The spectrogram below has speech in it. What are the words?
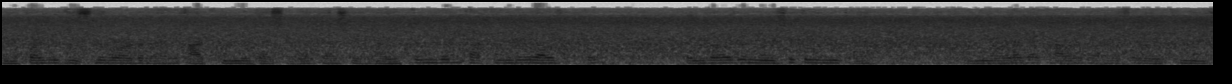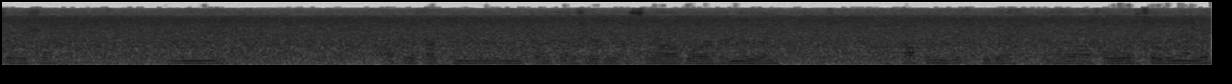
नेपाळची दुसरी बॉर्डर आहे काठमांडू त्या साईडला त्या साईडला इथून जर काठमांडू जाऊ शकतो. पण जवळजवळ नऊशे किलोमीटर आहे. आणि एवढा काय ट्रॅव्हल करायचं इथून याच्यापेक्षा. आणि आपलं काठमांडू नेपाळ त्या साईडला दुसऱ्या बॉर्डरने जाईल आता आपण इथेच फिरूया अं, आता वर चढून आलो.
